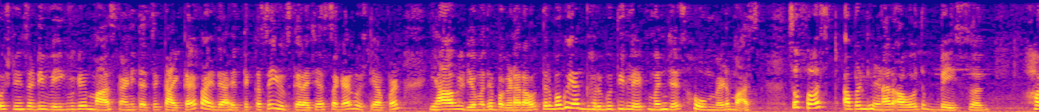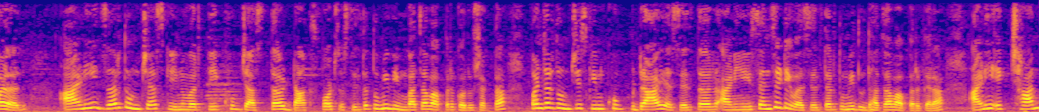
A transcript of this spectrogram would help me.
गोष्टींसाठी वेगवेगळे मास्क आणि त्याचे काय काय फायदे आहेत ते कसे यूज करायचे या सगळ्या गोष्टी आपण ह्या व्हिडिओमध्ये बघणार आहोत. तर बघूयात घरगुती लेप म्हणजेच होममेड मास्क सो फर्स्ट आपण घेणार आहोत बेसन हळद आणि जर तुमच्या स्किनवरती खूप जास्त डार्क स्पॉट्स असतील तर तुम्ही लिंबाचा वापर करू शकता. पण जर तुमची स्किन खूप ड्राय असेल तर आणि सेन्सिटिव्ह असेल तर तुम्ही दुधाचा वापर करा. आणि एक छान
